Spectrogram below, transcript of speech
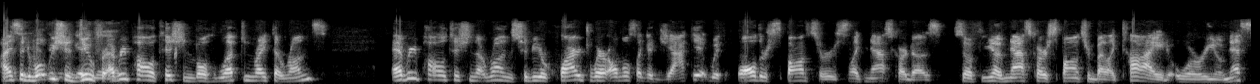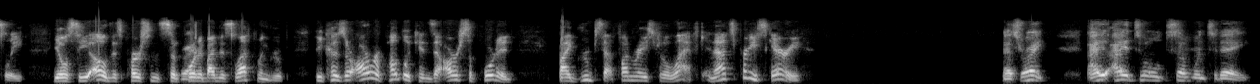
I said what we should do for every politician, both left and right, that runs. Every politician that runs should be required to wear almost like a jacket with all their sponsors, like NASCAR does. So if you know NASCAR is sponsored by like Tide or you know Nestle, you'll see oh this person's supported Right. by this left wing group because there are Republicans that are supported by groups that fundraise for the left, and that's pretty scary. That's right. I, I had told someone today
